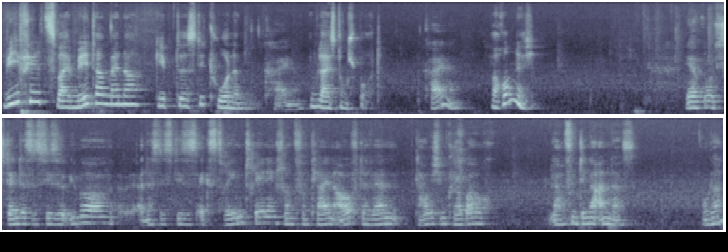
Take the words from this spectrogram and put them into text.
Wie viel Zwei-Meter-Männer gibt es, die turnen Keine. im Leistungssport? Keine. Warum nicht? Ja gut, ich denke, das ist diese Über, das ist dieses Extremtraining schon von klein auf. Da werden, glaube ich, im Körper auch laufen Dinge anders. Oder?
